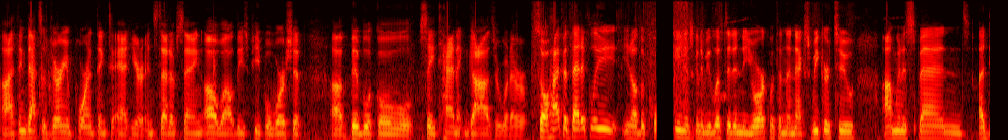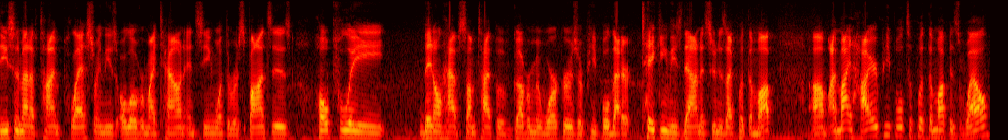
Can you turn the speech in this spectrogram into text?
Uh, I think that's a very important thing to add here, instead of saying, oh, well, these people worship uh, biblical satanic gods or whatever. So hypothetically, you know, the is going to be lifted in New York within the next week or two. I'm going to spend a decent amount of time plastering these all over my town and seeing what the response is. Hopefully they don't have some type of government workers or people that are taking these down as soon as I put them up. Um, I might hire people to put them up as well.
